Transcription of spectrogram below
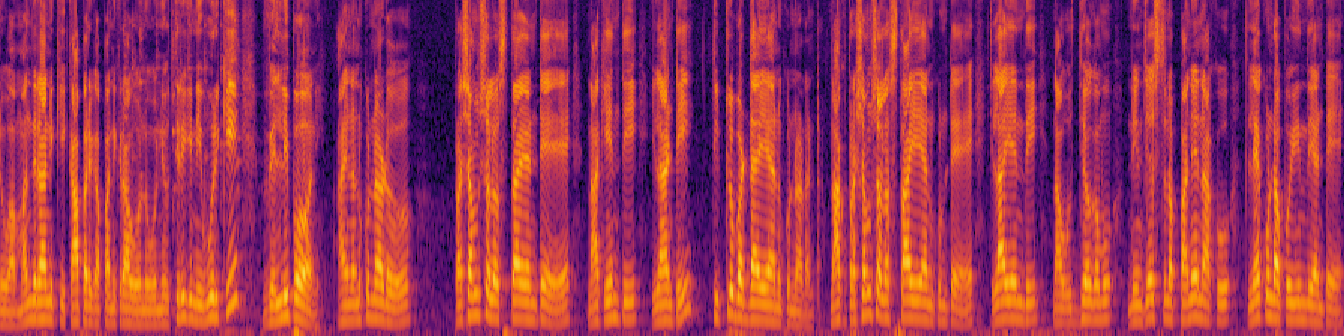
నువ్వు ఆ మందిరానికి కాపరిగా పనికిరావు నువ్వు నువ్వు తిరిగి నీ ఊరికి వెళ్ళిపో అని. ఆయన అనుకున్నాడు ప్రశంసలు వస్తాయంటే నాకేంటి? ఇలాంటి తిట్లు పడ్డాయే అనుకున్నాడంట. నాకు ప్రశంసలు వస్తాయి అనుకుంటే ఇలా ఏంది? నా ఉద్యోగము నేను చేస్తున్న పనే నాకు లేకుండా పోయింది అంటే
